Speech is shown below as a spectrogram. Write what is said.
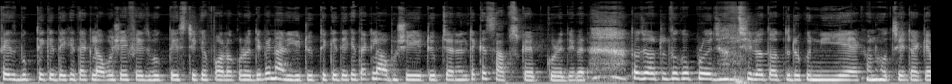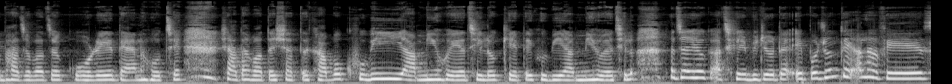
ফেসবুক থেকে দেখে থাকলে অবশ্যই ফেসবুক পেজটিকে ফলো করে দিবেন। আর ইউটিউব থেকে দেখে থাকলে অবশ্যই ইউটিউব চ্যানেলটাকে সাবস্ক্রাইব করে দিবেন। তো যতটুকু প্রয়োজন ছিল, ততটুকু নিয়ে এখন হচ্ছে এটাকে ভাজা ভাজা করে দেন হচ্ছে সাদা ভাতের সাথে খাব। খুবই আমি হয়েছিল, খেতে খুবই আমি হয়েছিল। তো যাই হোক, আজকের ভিডিওটা এ পর্যন্তই। আল্লাহ হাফেজ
